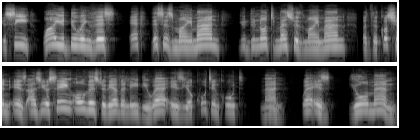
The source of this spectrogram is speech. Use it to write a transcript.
You see, why are you doing this? Eh, this is my man. You do not mess with my man. But the question is, as you're saying all this to the other lady, where is your quote unquote man? Where is your man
